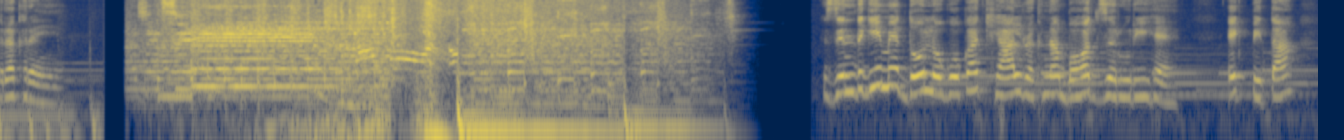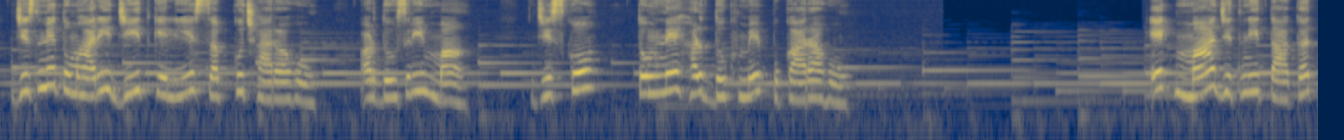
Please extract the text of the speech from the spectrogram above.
रख रहे हैं। ज़िंदगी में दो लोगों का ख्याल रखना बहुत ज़रूरी है। एक पिता, जिसने तुम्हारी जीत के लिए सब कुछ हारा हो, और दूसरी माँ, जिसको तुमने हर दुख में पुकारा हो। एक माँ जितनी ताकत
